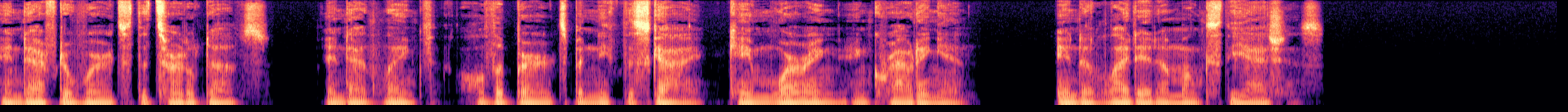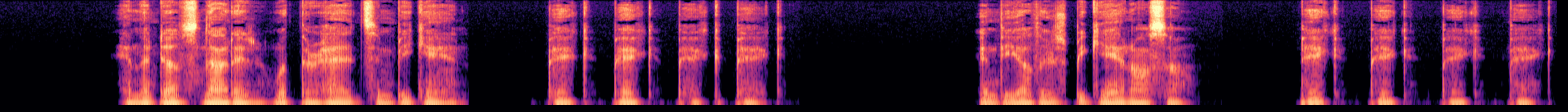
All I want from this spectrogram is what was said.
and afterwards the turtle doves, and at length all the birds beneath the sky came whirring and crowding in, and alighted amongst the ashes. And the doves nodded with their heads and began, Pick, pick, pick, pick. And the others began also, Pick, pick, pick, pick,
